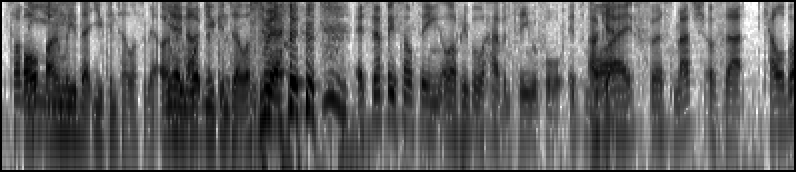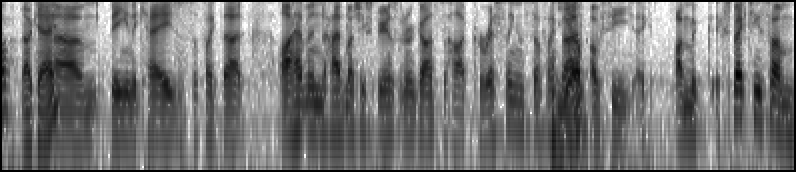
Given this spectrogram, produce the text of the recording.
something Oh, you- only that you can tell us about. Only Yeah, no, what you can tell us about. It's definitely something a lot of people haven't seen before. It's my Okay. first match of that caliber. okay. Um, being in a cage and stuff like that. I haven't had much experience in regards to hardcore wrestling and stuff like that. Yep. Obviously, I'm expecting some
